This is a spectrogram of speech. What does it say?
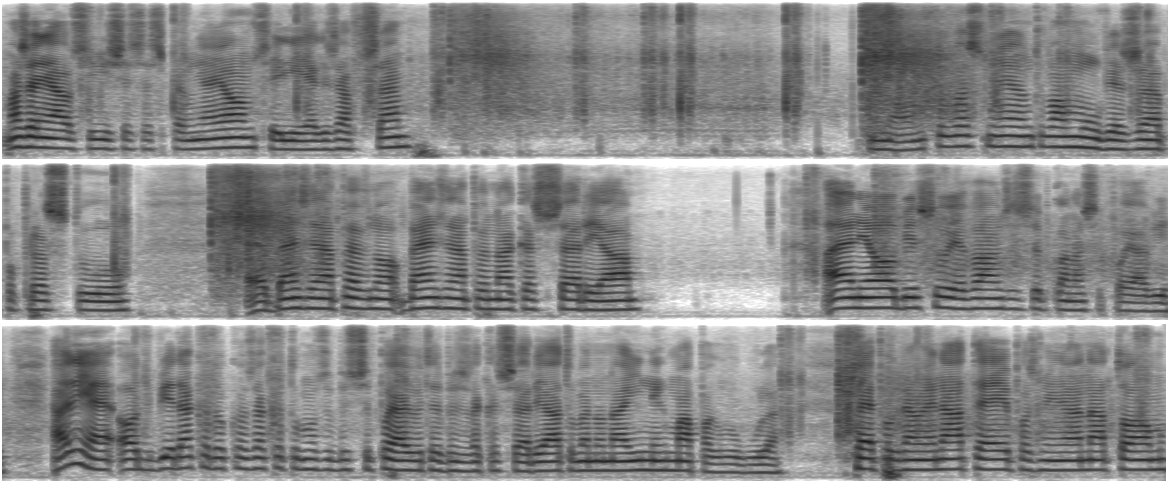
Marzenia oczywiście się spełniają, czyli jak zawsze. No, no to właśnie, to wam mówię, że po prostu... E, będzie na pewno, będzie na pewno jakaś seria. Ale nie obiecuję wam, że szybko ona się pojawi. Ale nie, od biedaka do kozaka to może by się pojawił, też będzie taka seria, to będą na innych mapach w ogóle. Te programy na tej, pozmienia na tą.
